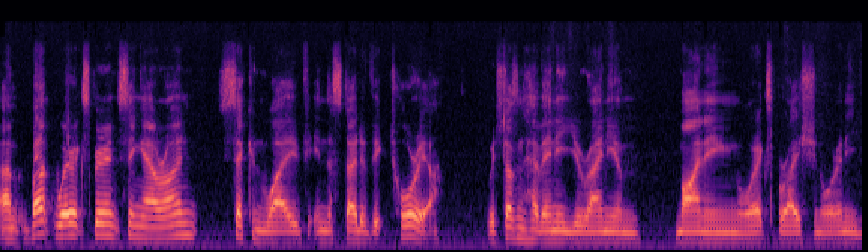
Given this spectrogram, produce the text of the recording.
Um, but we're experiencing our own second wave in the state of Victoria, which doesn't have any uranium mining or exploration or any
